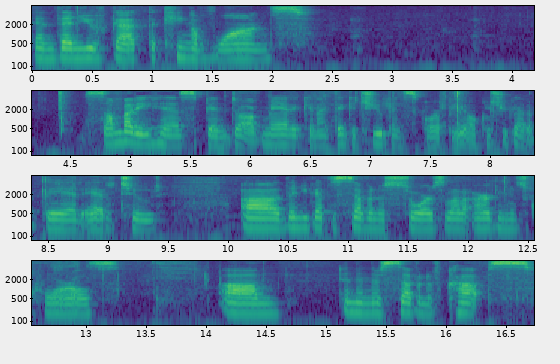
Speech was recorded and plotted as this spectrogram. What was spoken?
And then you've got the King of Wands. Somebody has been dogmatic, and I think it's you been Scorpio, because you got a bad attitude. Uh, then you got the Seven of Swords, a lot of arguments, quarrels. Um, and then there's Seven of Cups.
